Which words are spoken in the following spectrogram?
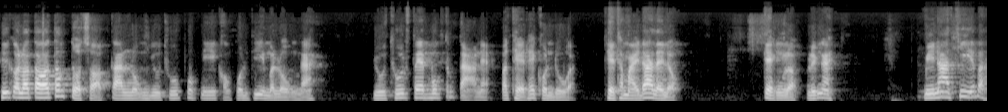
คือกรตต้องตรวจสอบการลง YouTube พวกนี้ของคนที่มาลงนะ YouTube Facebook ต่าง ๆ เนี่ยมาเทรดให้คนดูอะเทรดทำไมได้เลยหรอ เก่งเหรอหรือไง มีหน้าที่ป่ะ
